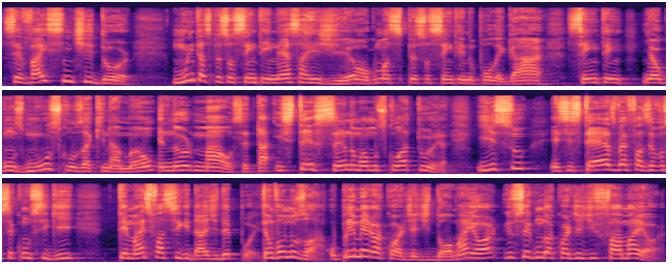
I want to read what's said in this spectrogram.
Você vai sentir dor. Muitas pessoas sentem nessa região, algumas pessoas sentem no polegar, sentem em alguns músculos aqui na mão. É normal, você está estressando uma musculatura. Isso, esse estresse vai fazer você conseguir ter mais facilidade depois. Então vamos lá. O primeiro acorde é de Dó maior e o segundo acorde é de Fá maior.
